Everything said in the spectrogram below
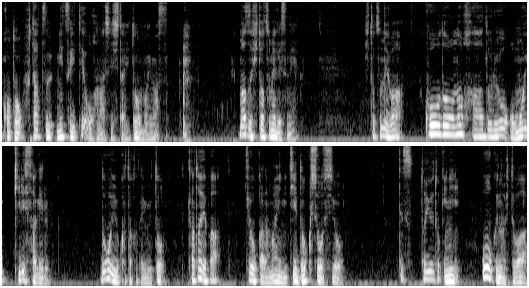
こと2つについてお話ししたいと思います。まず1つ目ですね。1つ目は行動のハードルを思いっきり下げる。どういうことかというと例えば今日から毎日読書をしよう。です。という時に多くの人は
